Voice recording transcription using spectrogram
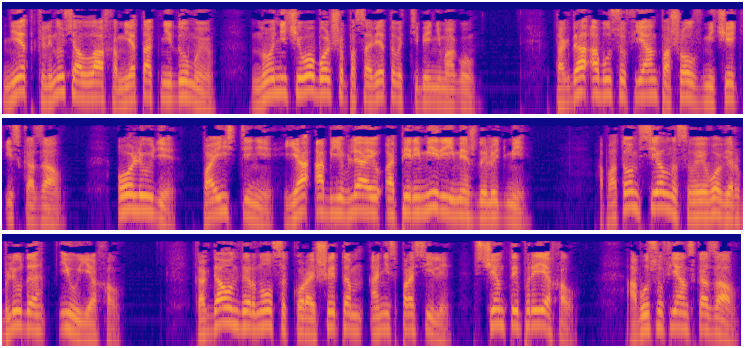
«Нет, клянусь Аллахом, я так не думаю, но ничего больше посоветовать тебе не могу». Тогда Абу Суфьян пошел в мечеть и сказал, «О люди, поистине я объявляю о перемирии между людьми, а потом сел на своего верблюда и уехал. Когда он вернулся к Курайшитам, они спросили, «С чем ты приехал?» Абу Суфьян сказал,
